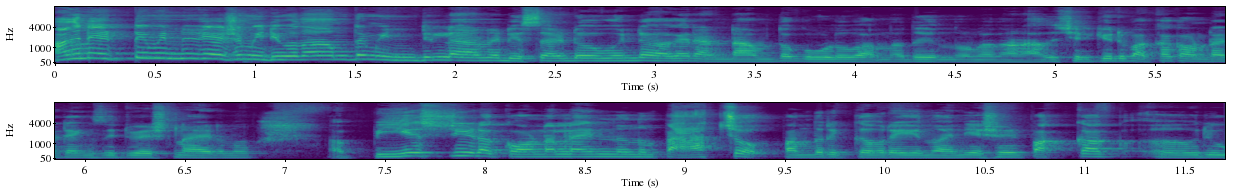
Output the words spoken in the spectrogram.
അങ്ങനെ എട്ട് മിനിറ്റിന് ശേഷം ഇരുപതാമത്തെ മിനിറ്റിലാണ് ഡിസൈഡോവിന്റെ വക രണ്ടാമത്തെ ഗോൾ വന്നത് എന്നുള്ളതാണ്. അത് ശരിക്കും ഒരു പക്ക കോൺട്രാക്ടിങ് സിറ്റുവേഷൻ ആയിരുന്നു. പി എസ് ജിയുടെ കോർണർ ലൈനിൽ നിന്നും പാച്ചോ പന്ത് റിക്കവർ ചെയ്യുന്നു. അതിനുശേഷം ഒരു പക്ക ഒരു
